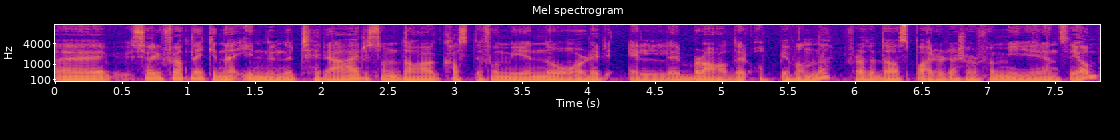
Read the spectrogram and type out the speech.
Eh, sørg for at den ikke er innunder trær som da kaster for mye nåler eller blader opp i vannet, for at da sparer du deg sjøl for mye rensejobb.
